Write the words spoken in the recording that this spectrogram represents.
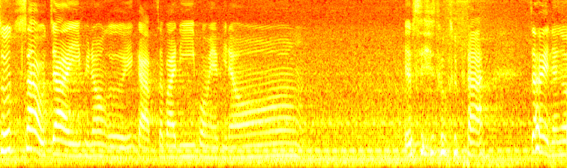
สุดเศร้าใจพี่น้องเอ๋ยกับสบายดีพ่อแม่พี่น้องเอฟซีทุกทุกท่านเจะเห็นยังไง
